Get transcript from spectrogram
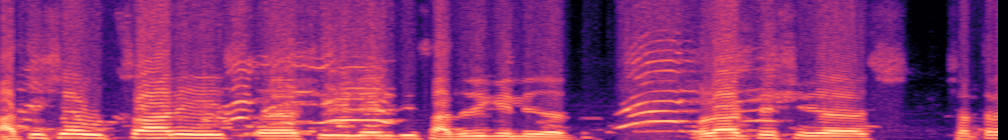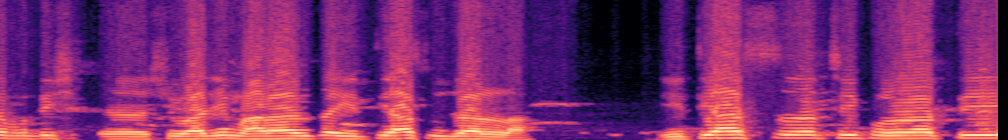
अतिशय उत्साहाने शिवजयंती साजरी केली जाते. मला वाटते छत्रपती शिवाजी महाराजांचा इतिहास उजाडला इतिहासाची पुनरावृत्ती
